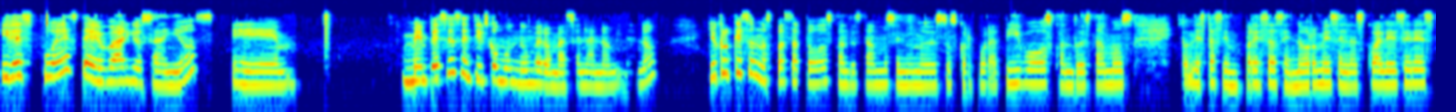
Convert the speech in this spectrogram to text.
y después de varios años eh, me empecé a sentir como un número más en la nómina, ¿no? Yo creo que eso nos pasa a todos cuando estamos en uno de estos corporativos, cuando estamos con estas empresas enormes en las cuales eres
